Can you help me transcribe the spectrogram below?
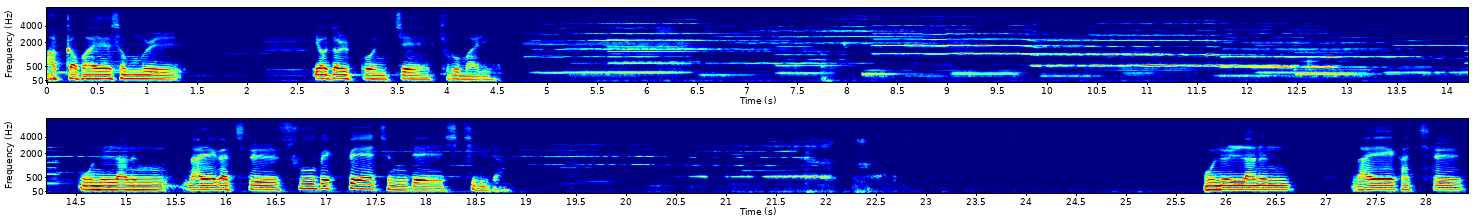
아까바의 선물 여덟 번째 두루마리 오늘 나는 나의 가치를 수백 배 증대시키리라. 오늘 나는 나의 가치를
